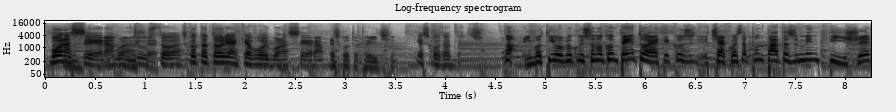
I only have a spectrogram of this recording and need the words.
Buonasera, Buonasera. giusto. Ascoltatori, anche a voi, buonasera. E Ascoltatrici. E ascoltatrici. No, il motivo per cui sono contento è che così, cioè, questa puntata smentisce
